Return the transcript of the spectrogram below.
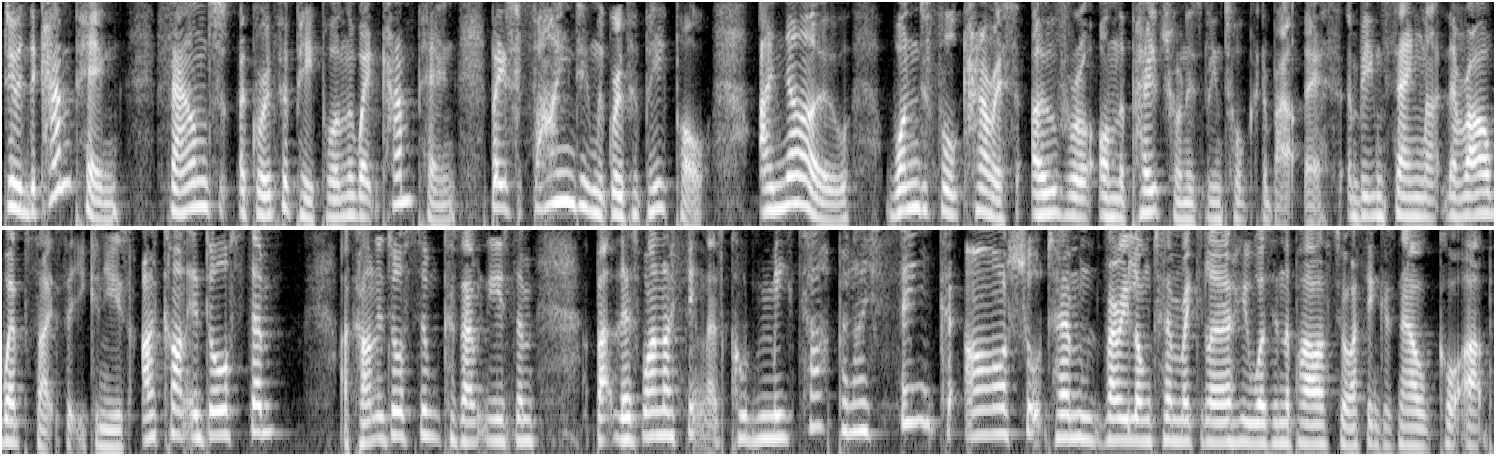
doing the camping. Found a group of people and they went camping, but it's finding the group of people. I know wonderful Caris over on the Patreon has been talking about this and been saying like there are websites that you can use. I can't endorse them. I can't endorse them because I haven't used them. But there's one I think that's called Meetup, and I think our short term, very long term regular who was in the past, who I think is now caught up,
